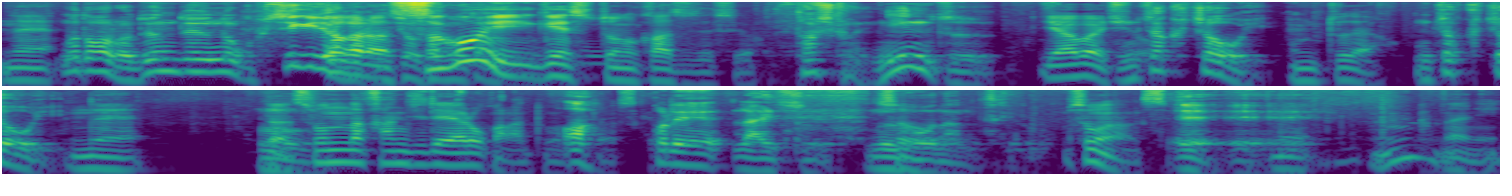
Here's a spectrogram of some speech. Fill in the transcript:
ね。まあ、だから全然なんか不思議じゃないだからす西尾さんの歌。ごいゲストの数ですよ。確かに人数。やばいでしょ。むちゃくちゃ多い。本当だよ。むちゃくちゃ多い。ねだからそんな感じでやろうかなと思っあてますけど。これ来週無謀なんですけど。そう。なんです。よえええん？何？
